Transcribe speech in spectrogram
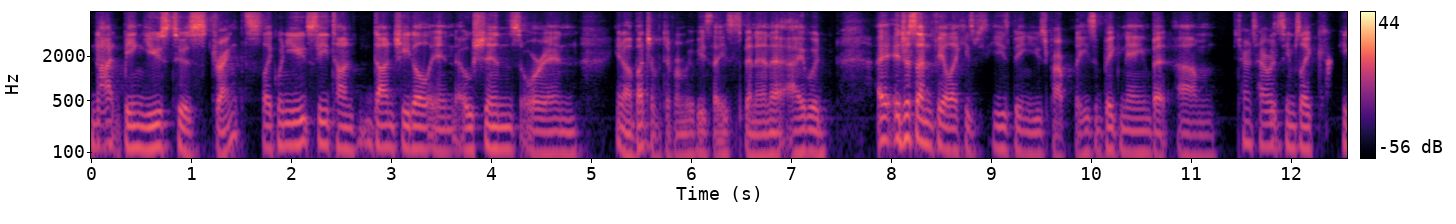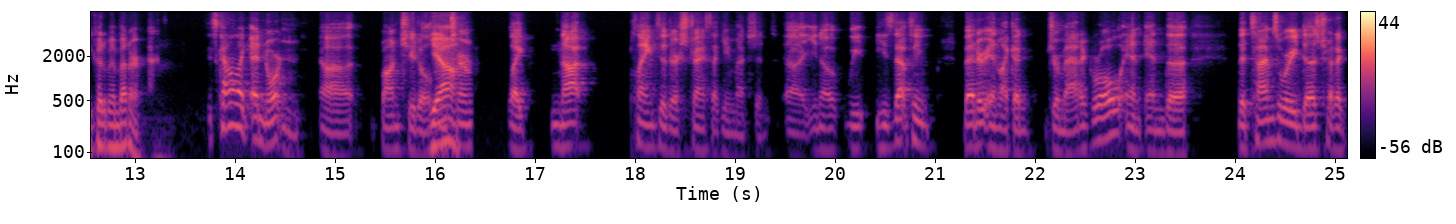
not being used to his strengths. Like when you see Don, Don Cheadle in Oceans or in you know a bunch of different movies that he's been in. I, I would, I, it just doesn't feel like he's he's being used properly. He's a big name, but um, Terrence Howard seems like he could have been better. It's kind of like Ed Norton, uh, Don Cheadle, yeah. in terms like not playing to their strengths, like you mentioned. Uh, you know, we he's definitely better in like a dramatic role, and and the the times where he does try to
